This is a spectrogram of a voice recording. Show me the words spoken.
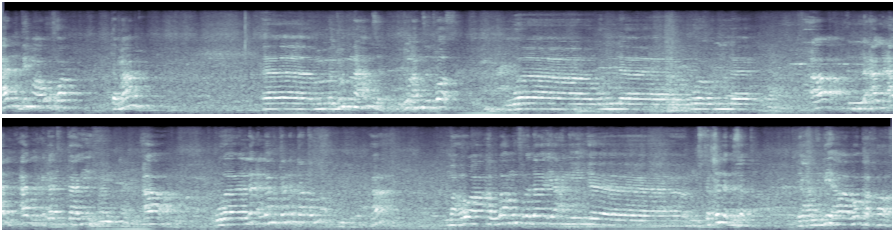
ال دي معروفة. تمام؟ آه بدون همزة بدون همزة وصل و وال وال آه ال ال أداة التعريف. آه. ولا لم تنم بتاعت الله. ها؟ ما هو الله مفردة يعني آه، مستقلة بذاتها يعني ليها وضع خاص.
